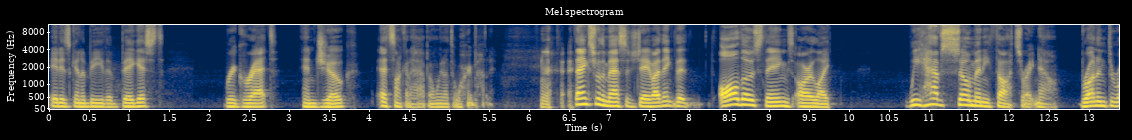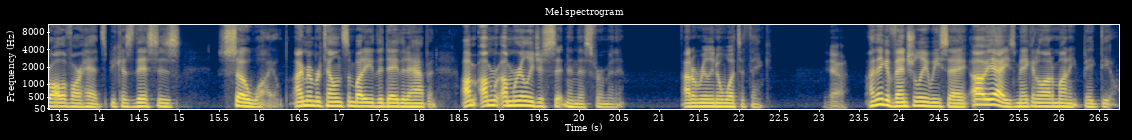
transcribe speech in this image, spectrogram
it is going to be the biggest regret and joke. It's not going to happen. We don't have to worry about it. Thanks for the message, Dave. I think that all those things are like, we have so many thoughts right now running through all of our heads because this is so wild. I remember telling somebody the day that it happened, I'm, I'm, I'm really just sitting in this for a minute. I don't really know what to think. Yeah. I think eventually we say, "Oh yeah, he's making a lot of money. Big deal."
